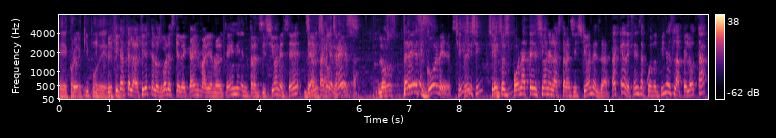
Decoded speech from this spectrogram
eh, con el equipo de... Y de fíjate, la, fíjate los goles que le caen Mariano, le caen en transiciones, ¿eh? De Sí, ataque tres. defensa. Los, Los tres, tres. goles. Sí, sí, sí. sí, Entonces sí. pon atención en las transiciones de ataque a defensa. Cuando tienes la pelota,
